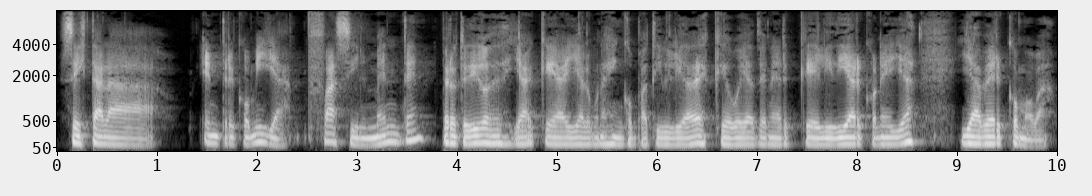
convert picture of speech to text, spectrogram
se instala entre comillas, fácilmente, pero te digo desde ya que hay algunas incompatibilidades que voy a tener que lidiar con ellas y a ver cómo va.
